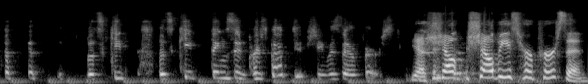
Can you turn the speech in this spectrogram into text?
Let's keep let's keep things in perspective. She was there first. Yeah, Shel- Shelby's her person.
